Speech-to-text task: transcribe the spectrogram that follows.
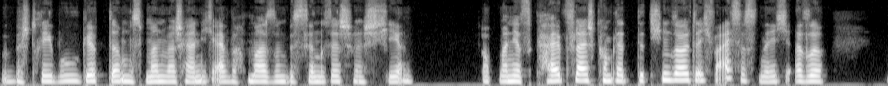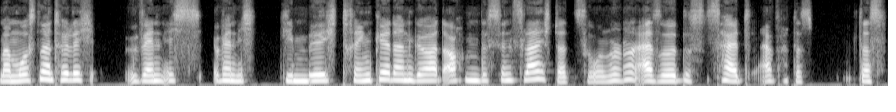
Bestrebungen gibt. Da muss man wahrscheinlich einfach mal so ein bisschen recherchieren. Ob man jetzt Kalbfleisch komplett ditchen sollte, ich weiß es nicht. Also man muss natürlich, wenn ich, wenn ich die Milch trinke, dann gehört auch ein bisschen Fleisch dazu. Ne? Also das ist halt einfach das, das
